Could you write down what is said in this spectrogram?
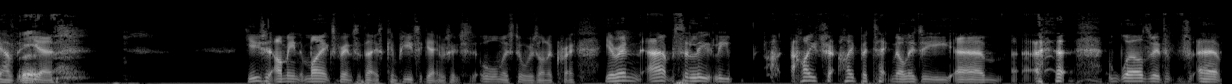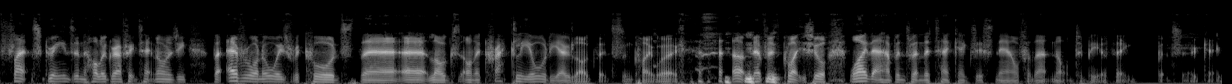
Have, but... yes. Usually, I mean, my experience of that is computer games, which is almost always on a crack. You're in absolutely hyper technology um, worlds with uh, flat screens and holographic technology, but everyone always records their uh, logs on a crackly audio log that doesn't quite work. I'm never quite sure why that happens when the tech exists now for that not to be a thing, but okay.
